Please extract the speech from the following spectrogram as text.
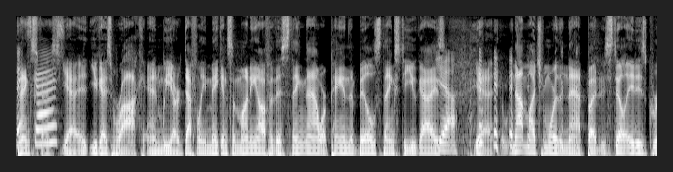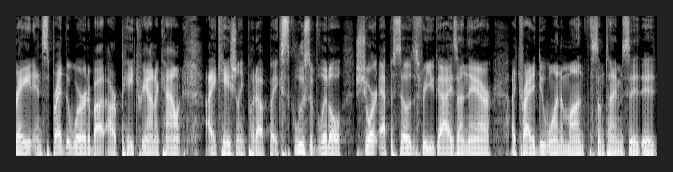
Thanks, guys. Yeah, it, you guys rock, and we are definitely making some money off of this thing now. We're paying the bills thanks to you guys. Yeah. yeah, not much more than that, but still, it is great. And spread the word about our Patreon account. I occasionally put up exclusive little short episodes for you guys on there. I try to do one a month. Sometimes it, it,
